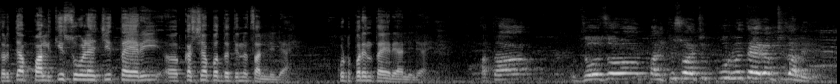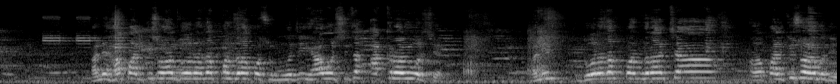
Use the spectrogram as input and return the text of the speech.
तर त्या पालखी सोहळ्याची तयारी अ, कशा पद्धतीनं चाललेली आहे? कुठपर्यंत तयारी आलेली आहे? आता जवळजवळ पालखी सोहळ्याची पूर्ण तयारी आमची झालेली आहे. आणि हा पालखी सोहळा दोन हजार पंधरा पासून म्हणजे ह्या वर्षीचा अकरावे वर्ष आहे. आणि दोन हजार पंधराच्या पालखी सोहळ्यामध्ये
